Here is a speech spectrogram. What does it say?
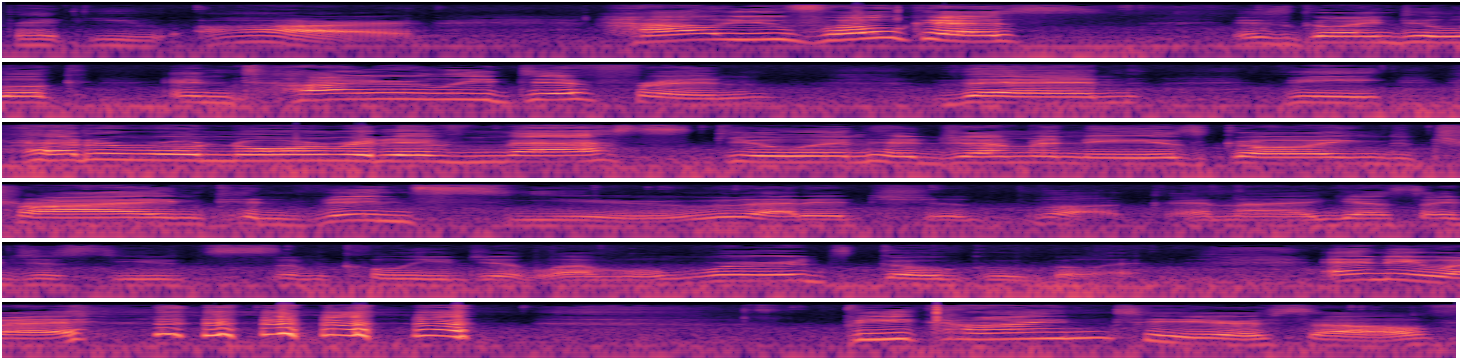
that you are, how you focus is going to look entirely different than the heteronormative masculine hegemony is going to try and convince you that it should look. And I guess I just used some collegiate level words. Go Google it. Anyway, be kind to yourself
